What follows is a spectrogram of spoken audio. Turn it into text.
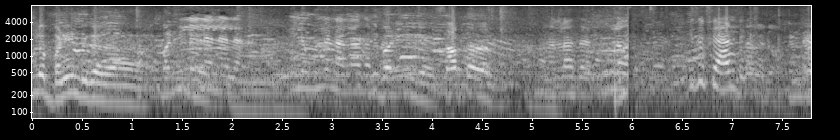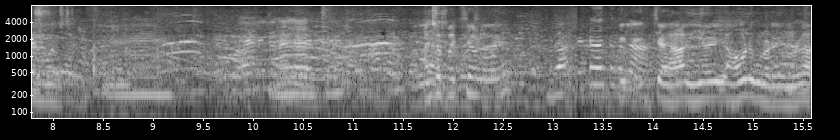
உள்ள பனியன் இருக்காதா? இல்லை இல்லை இல்லை இல்லை. இல்லை உள்ள நல்லா தான் இருக்கு. பனியன் கிடையாது சாப்பிட்டா தான் இருக்கும். நல்லா தான் இருக்கு. உள்ள இது ஃபேண்டு நல்லா இருக்கு அந்த பச்சை எவ்வளவு? இல்ல, ஐயோ, அவனுக்கு ஒன்று எடுக்கணும்ல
